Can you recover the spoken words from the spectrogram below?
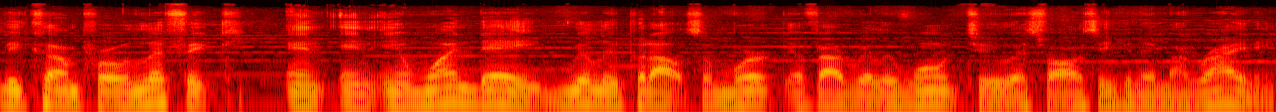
become prolific and, and in one day really put out some work if I really want to, as far as even in my writing.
